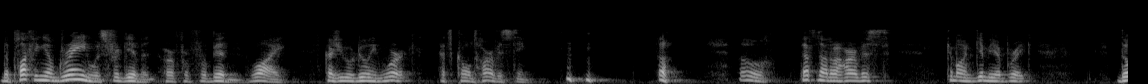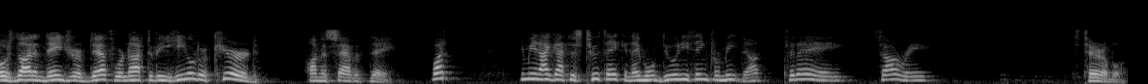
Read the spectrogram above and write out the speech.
The plucking of grain was forgiven or for forbidden. Why? Because you were doing work. That's called harvesting. oh, oh, that's not a harvest. Come on, give me a break. Those not in danger of death were not to be healed or cured on the Sabbath day. What? You mean I got this toothache and they won't do anything for me? Not today. Sorry. It's terrible.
